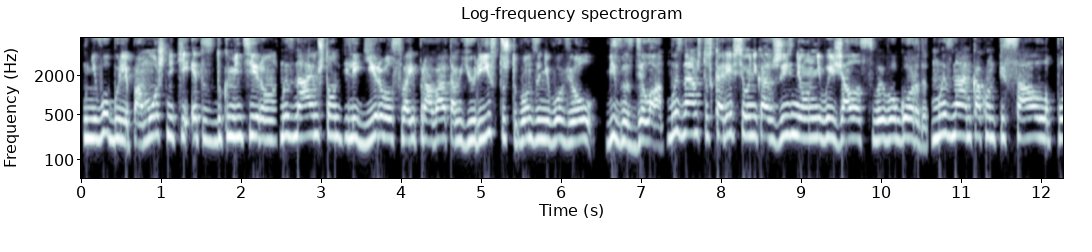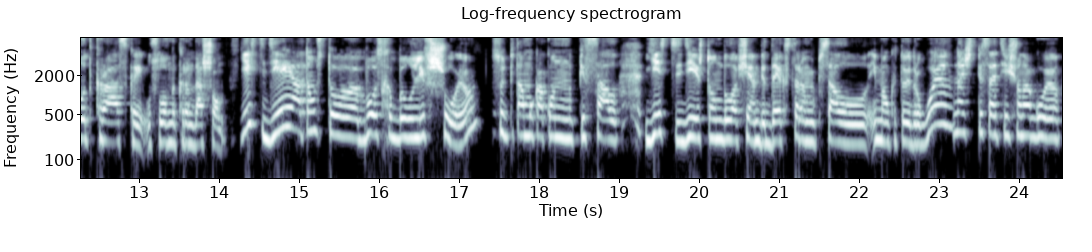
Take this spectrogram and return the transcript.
У него него были помощники, это задокументировано. Мы знаем, что он делегировал свои права там юристу, чтобы он за него вел бизнес-дела. Мы знаем, что, скорее всего, никогда в жизни он не выезжал из своего города. Мы знаем, как он писал под краской, условно карандашом. Есть идея о том, что Босха был левшою, Судя по тому, как он писал, есть идея, что он был вообще амбидекстером и писал и мог и то, и другое, значит, писать еще ногою.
